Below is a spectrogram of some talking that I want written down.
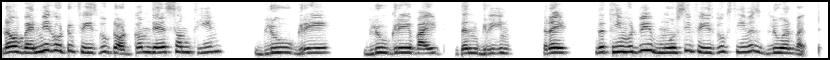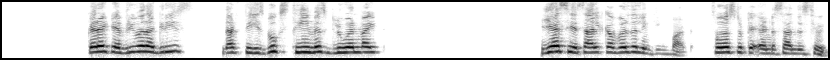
Now, when we go to facebook.com, there's some theme, blue, gray, blue, gray, white, then green, right? The theme would be mostly Facebook's theme is blue and white. Correct? Everyone agrees that Facebook's theme is blue and white. Yes, yes, I'll cover the linking part. First, okay, understand this theory.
